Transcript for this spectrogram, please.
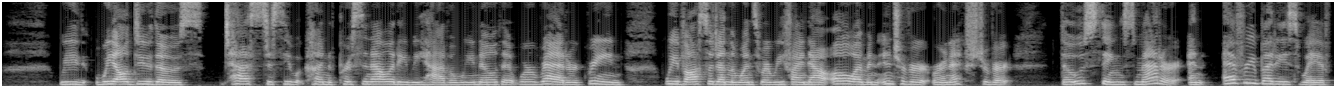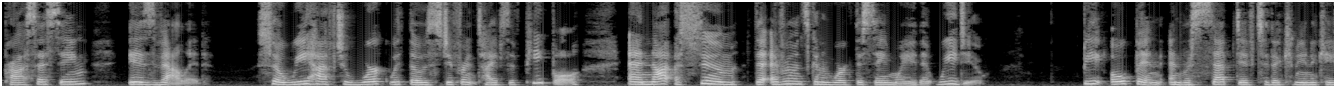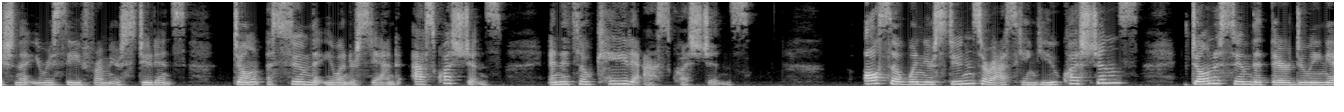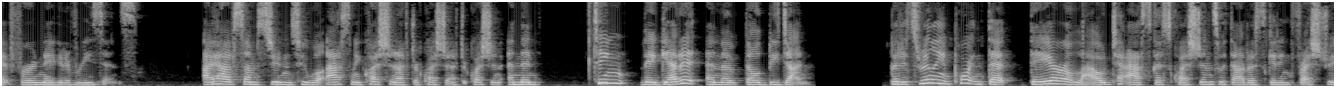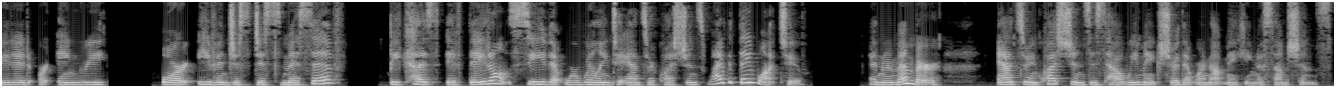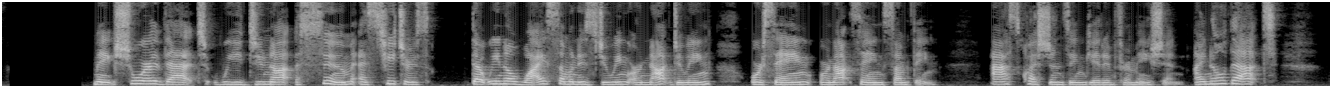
We we all do those tests to see what kind of personality we have and we know that we're red or green. We've also done the ones where we find out, "Oh, I'm an introvert or an extrovert." Those things matter and everybody's way of processing is valid. So we have to work with those different types of people and not assume that everyone's going to work the same way that we do. Be open and receptive to the communication that you receive from your students. Don't assume that you understand. Ask questions. And it's okay to ask questions. Also, when your students are asking you questions, don't assume that they're doing it for negative reasons. I have some students who will ask me question after question after question, and then ting, they get it and they'll be done. But it's really important that they are allowed to ask us questions without us getting frustrated or angry or even just dismissive. Because if they don't see that we're willing to answer questions, why would they want to? And remember, answering questions is how we make sure that we're not making assumptions. Make sure that we do not assume as teachers that we know why someone is doing or not doing or saying or not saying something. Ask questions and get information. I know that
